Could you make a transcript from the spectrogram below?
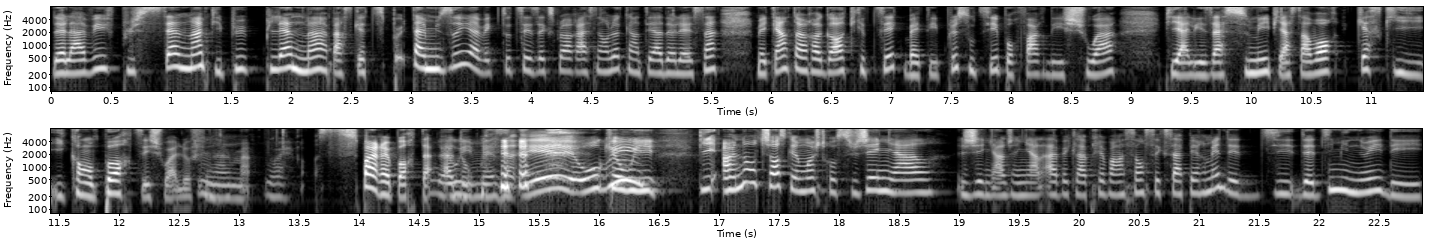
de la vivre plus sainement puis plus pleinement parce que tu peux t'amuser avec toutes ces explorations-là quand tu es adolescent. Mais quand tu as un regard critique, ben, tu es plus outillé pour faire des choix puis à les assumer puis à savoir qu'est-ce qui comporte ces choix-là, finalement. Ouais. Super important, Ah ado. oui, mais eh, oh que oui. Puis, une autre chose que moi, je trouve génial, génial, génial avec la prévention, c'est que ça permet de, di- de diminuer des,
